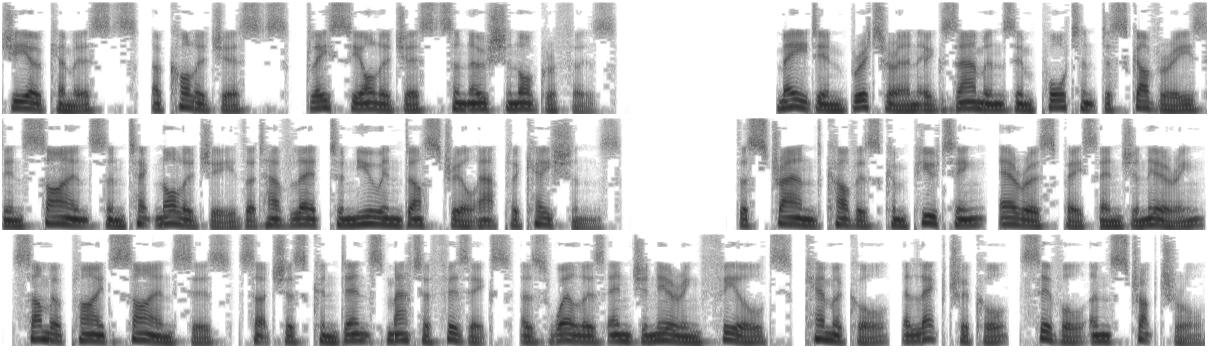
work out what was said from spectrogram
geochemists, ecologists, glaciologists and oceanographers. Made in Britain examines important discoveries in science and technology that have led to new industrial applications. The strand covers computing, aerospace engineering, some applied sciences such as condensed matter physics as well as engineering fields chemical, electrical, civil and structural.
